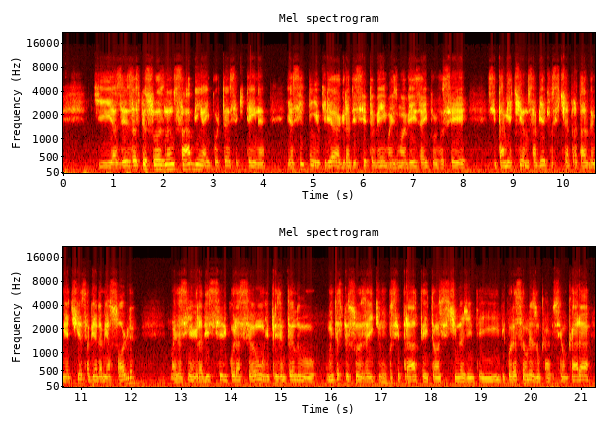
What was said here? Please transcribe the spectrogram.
que às vezes as pessoas não sabem a importância que tem, né? E assim, eu queria agradecer também mais uma vez aí por você citar minha tia. Eu não sabia que você tinha tratado da minha tia, sabia da minha sogra. Mas assim, agradecer de coração, representando muitas pessoas aí que você trata e estão assistindo a gente aí de coração mesmo, cara. Você é um cara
